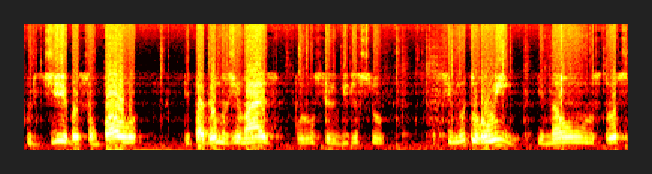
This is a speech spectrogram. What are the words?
Curitiba, São Paulo, e pagamos demais por um serviço assim, muito ruim, que não nos trouxe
